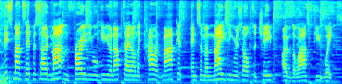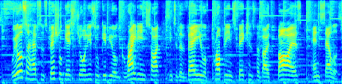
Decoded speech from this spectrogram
In this month's episode, Martin Froese will give you an update on the current market and some amazing results achieved over the last few weeks. We also have some special guests joining us who will give you a great insight into the value of property inspections for both buyers and sellers.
